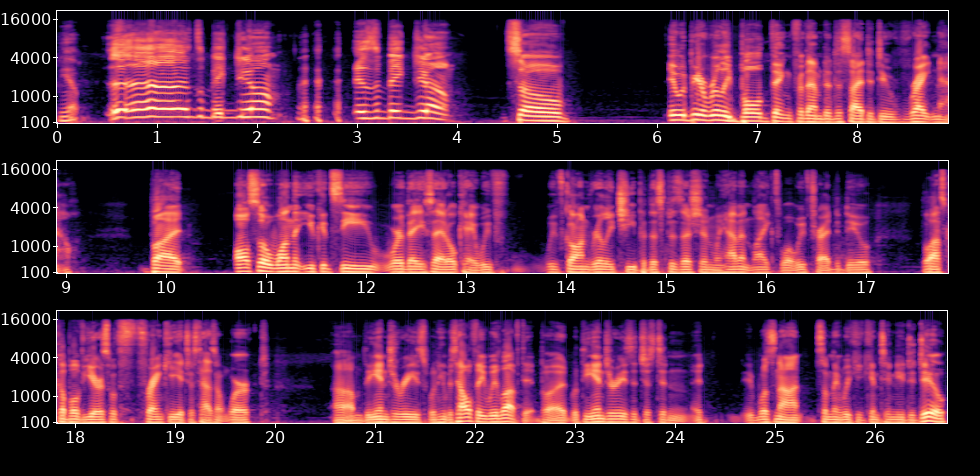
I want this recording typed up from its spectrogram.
yep. Uh, it's a big jump. it's a big jump. So it would be a really bold thing for them to decide to do right now. But also one that you could see where they said, okay, we've we've gone really cheap at this position. We haven't liked what we've tried to do the last couple of years with Frankie. It just hasn't worked. Um, the injuries when he was healthy, we loved it, but with the injuries, it just didn't. It it was not something we could continue to do.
